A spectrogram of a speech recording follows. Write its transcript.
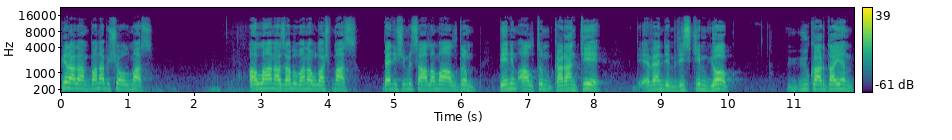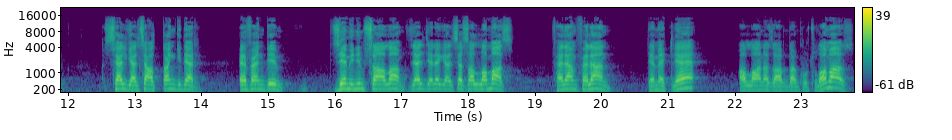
Bir adam bana bir şey olmaz. Allah'ın azabı bana ulaşmaz. Ben işimi sağlama aldım. Benim altım garanti. Efendim riskim yok. Yukarıdayım. Sel gelse alttan gider. Efendim zeminim sağlam. Zelcele gelse sallamaz. Falan falan demekle Allah'ın azabından kurtulamaz.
